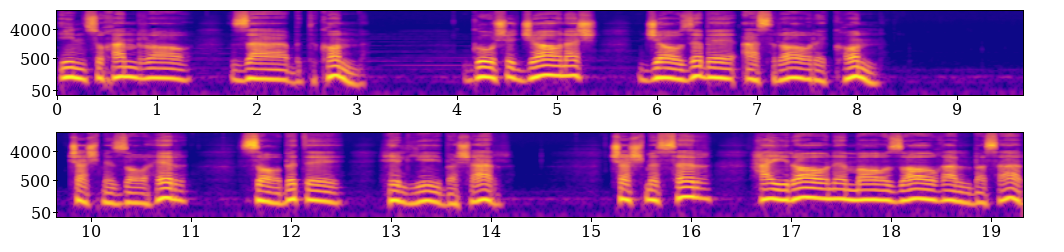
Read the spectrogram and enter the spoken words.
این سخن را ضبط کن. گوش جانش جاذب اسرار کن. چشم ظاهر ضابط هلیه بشر. چشم سر حیران مازاغ البصر.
